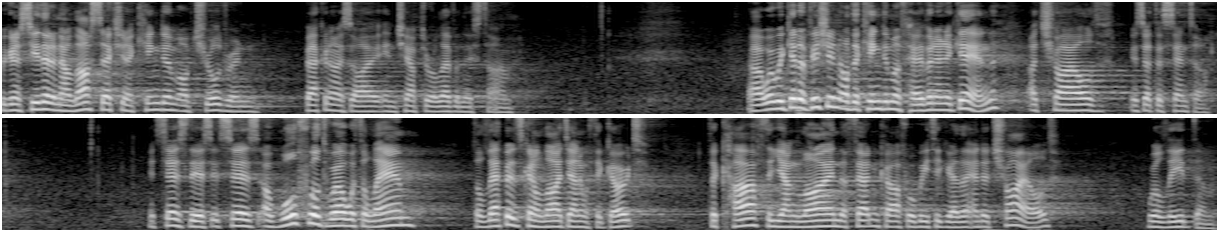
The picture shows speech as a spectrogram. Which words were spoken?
We're going to see that in our last section, a kingdom of children, back in Isaiah in chapter 11 this time. Uh, where we get a vision of the kingdom of heaven, and again, a child is at the center. It says this it says, A wolf will dwell with the lamb, the leopard's going to lie down with the goat, the calf, the young lion, the fattened calf will be together, and a child will lead them.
